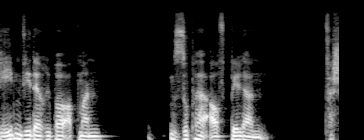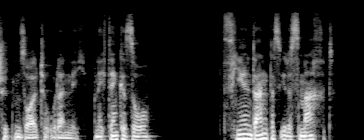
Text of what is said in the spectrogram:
reden wir darüber, ob man Suppe auf Bildern verschütten sollte oder nicht. Und ich denke so, vielen Dank, dass ihr das macht,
